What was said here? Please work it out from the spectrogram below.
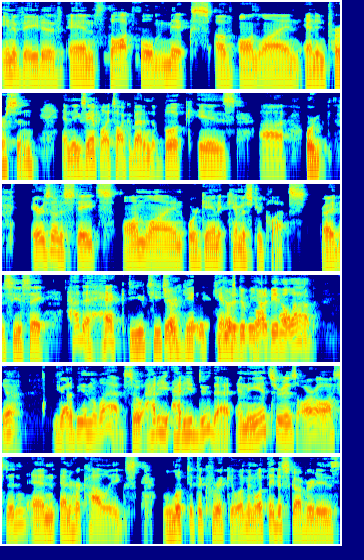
innovative and thoughtful mix of online and in person. And the example I talk about in the book is uh, or Arizona State's online organic chemistry class. Right, so you say, how the heck do you teach yeah. organic chemistry? You got to be in the lab. Yeah. You got to be in the lab. So how do you how do you do that? And the answer is Ara Austin and and her colleagues looked at the curriculum and what they discovered is,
